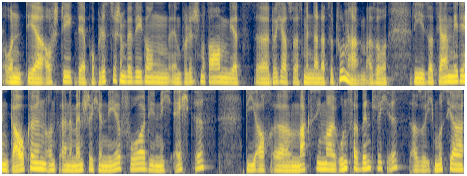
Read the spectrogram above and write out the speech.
und der Aufstieg der populistischen Bewegungen im politischen Raum jetzt äh, durchaus was miteinander zu tun haben. Also die sozialen Medien gaukeln uns eine menschliche Nähe vor, die nicht echt ist, die auch äh, maximal unverbindlich ist. Also ich muss ja,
